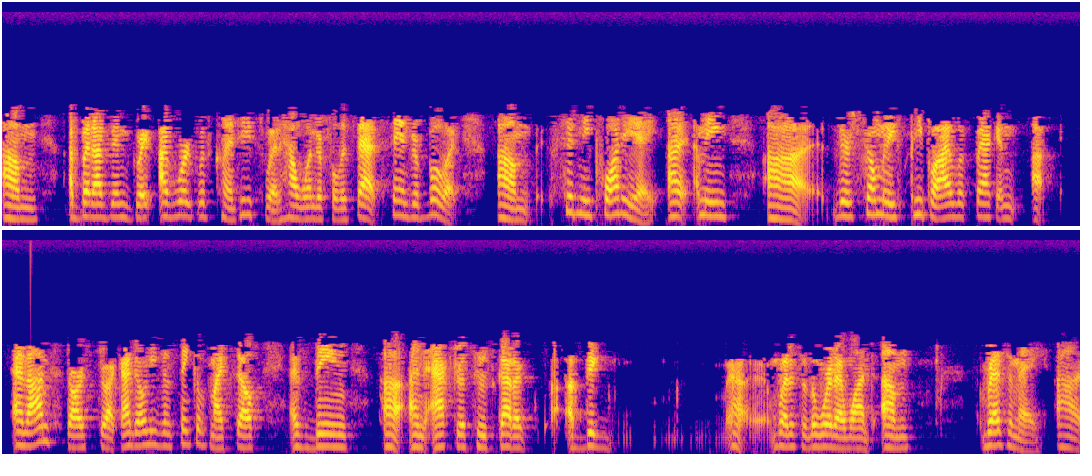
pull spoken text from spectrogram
Um, but I've been great. I've worked with Clint Eastwood. How wonderful is that? Sandra Bullock, um, Sidney Poitier. I, I mean, uh, there's so many people I look back and, uh, and I'm starstruck. I don't even think of myself as being, uh, an actress who's got a, a big, uh, what is the word I want? Um, resume. Uh,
